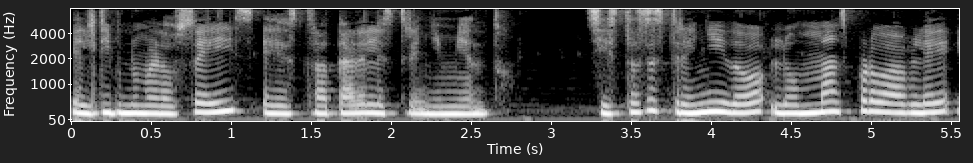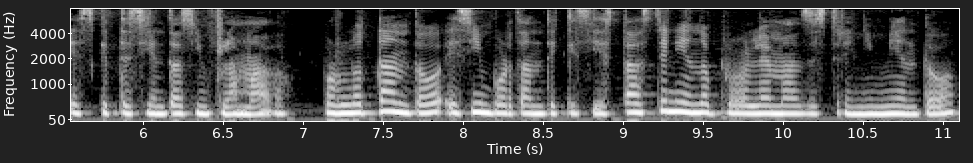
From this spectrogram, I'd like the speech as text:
El tip número 6 es tratar el estreñimiento. Si estás estreñido, lo más probable es que te sientas inflamado. Por lo tanto, es importante que si estás teniendo problemas de estreñimiento,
